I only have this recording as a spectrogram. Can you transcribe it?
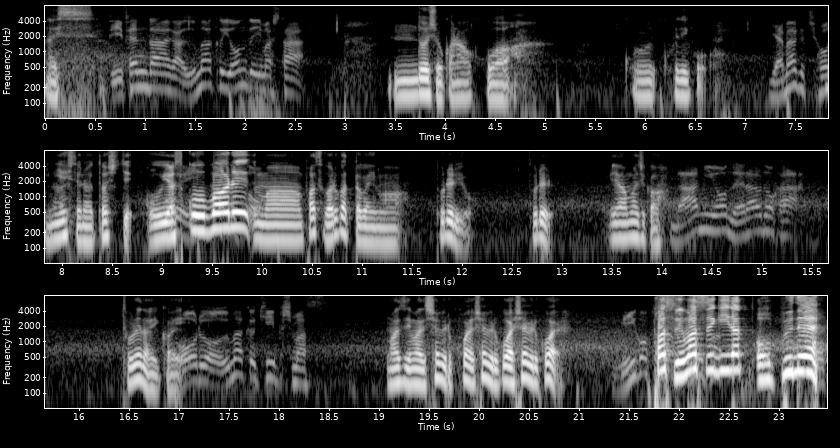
ナイス。ディフェンダーがうまく読んでいましたうん、どうしようかな、ここは。これ、これでいこう。山口イニエスタに渡して、お安子奪われ、まあ、パスが悪かったが今、取れるよ。取れる。いや、マジか。何を狙うのか取れないかい。まずいまずい、シャベル怖い、シャベル怖い、シャベル怖い。パスうますぎだ。おぶね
